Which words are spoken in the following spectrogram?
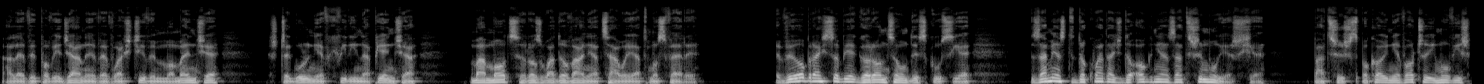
Ale wypowiedziany we właściwym momencie, szczególnie w chwili napięcia, ma moc rozładowania całej atmosfery. Wyobraź sobie gorącą dyskusję. Zamiast dokładać do ognia, zatrzymujesz się. Patrzysz spokojnie w oczy i mówisz,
